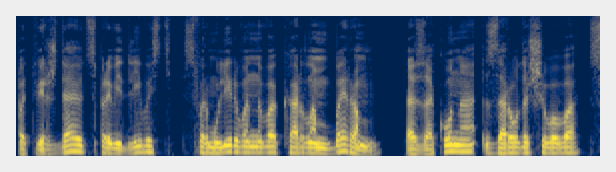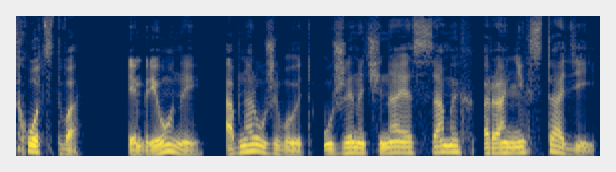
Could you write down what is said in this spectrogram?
подтверждают справедливость сформулированного Карлом Бером закона зародышевого сходства. Эмбрионы обнаруживают уже начиная с самых ранних стадий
